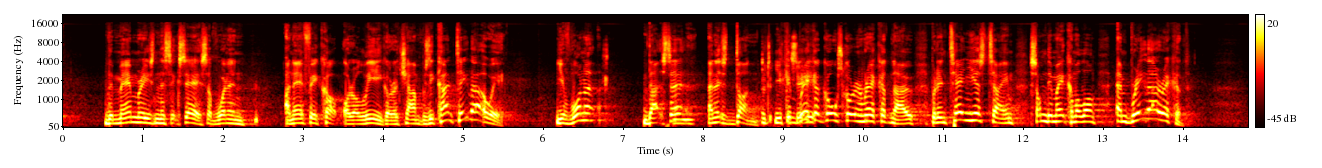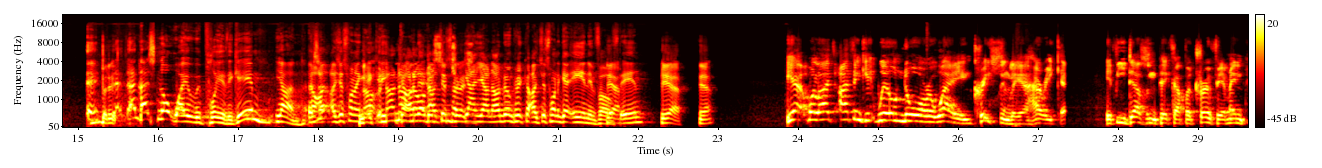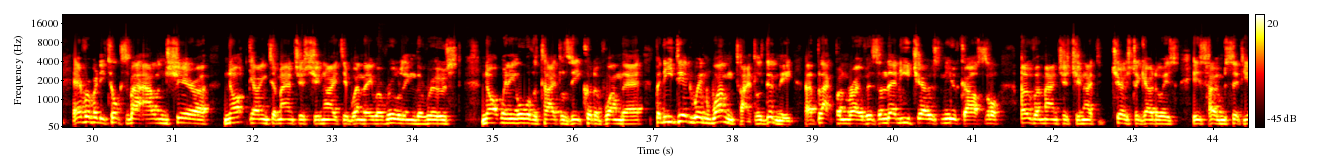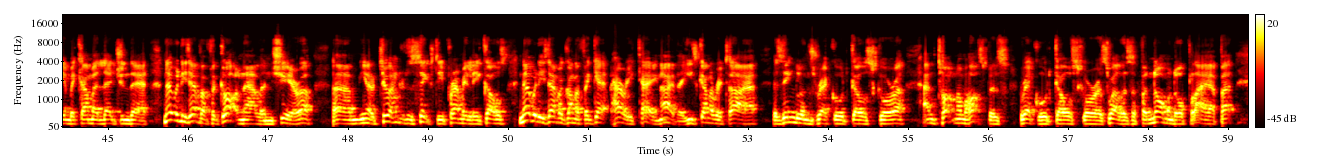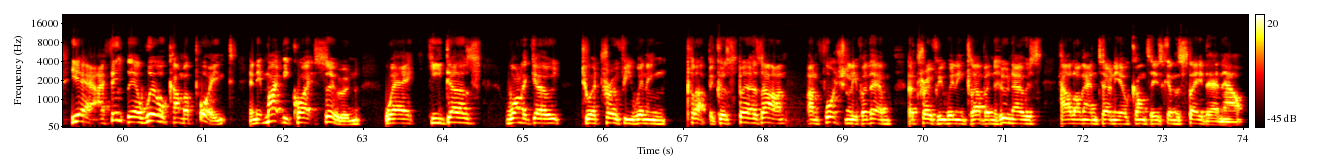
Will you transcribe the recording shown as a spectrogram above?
the memories and the success of winning an FA Cup or a league or a Champions. You can't take that away. You've won it. That's it, and it's done. You can break a goal scoring record now, but in 10 years' time, somebody might come along and break that record. Eh, but it, that's not why we play the game, Jan. No, I, I, just want to no, get, no, no, no, no, just, Jan, Jan, I, don't, I just want to get Ian involved. Yeah. Ian? Yeah, yeah. Yeah, well, I, I think it will gnaw away increasingly at Harry Kane if he doesn't pick up a trophy. I mean, everybody talks about Alan Shearer not going to Manchester United when they were ruling the roost, not winning all the titles he could have won there. But he did win one title, didn't he, at Blackburn Rovers? And then he chose Newcastle over Manchester United, chose to go to his, his home city and become a legend there. Nobody's ever forgotten Alan Shearer. Um, you know, 260 Premier League goals. Nobody's ever going to forget Harry Kane either. He's going to retire as England's record goal scorer and Tottenham Hotspur's record goal scorer as well as a phenomenal player. But yeah, I think there will come a point, and it might be quite soon, where he does want to go to a trophy winning club because Spurs aren't unfortunately for them, a trophy winning club. And who knows how long Antonio Conte is going to stay there now.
